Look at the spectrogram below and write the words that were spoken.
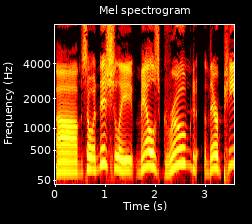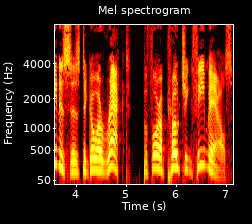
Um, so initially, males groomed their penises to go erect before approaching females.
